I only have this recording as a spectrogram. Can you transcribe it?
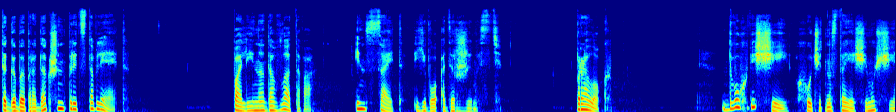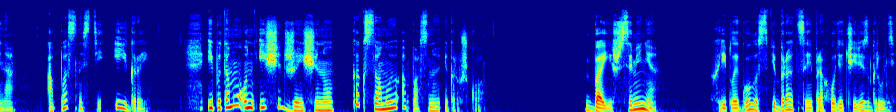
ТГБ Продакшн представляет Полина Довлатова Инсайт его одержимость Пролог Двух вещей хочет настоящий мужчина опасности и игры. И потому он ищет женщину как самую опасную игрушку. Боишься меня? Хриплый голос с вибрацией проходит через грудь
